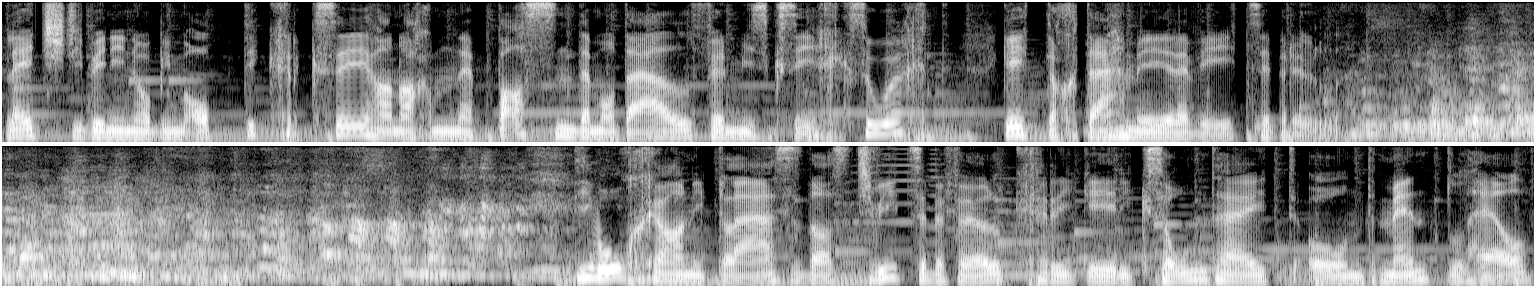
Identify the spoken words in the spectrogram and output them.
Letzte bin ich noch beim Optiker gesehen, habe nach einem passenden Modell für mein Gesicht gesucht. Geht doch dem mir eine WC-Brille. Die Woche habe ich gelesen, dass die Schweizer Bevölkerung ihre Gesundheit und Mental Health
